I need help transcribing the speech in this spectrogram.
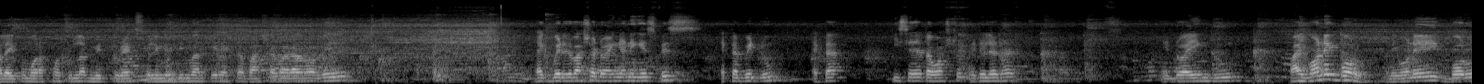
আলাইকুম রহমতুল্লাহ মিরপুর এক সলিমুদ্দিন মার্কেট একটা বাসা ভাড়া হবে। এক বেডের বাসা ড্রয়িং ডাইনিং স্পেস একটা বেডরুম একটা কিচেন, একটা ওয়াশরুম এটা লেটার ড্রয়িং রুম ভাই, অনেক বড় মানে অনেক বড়।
